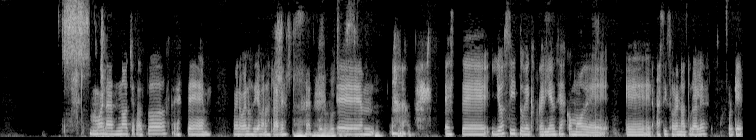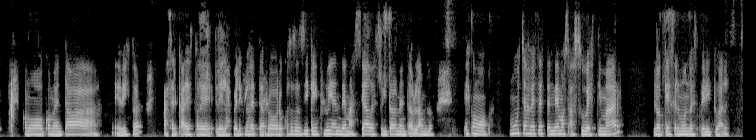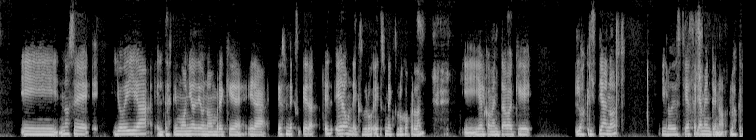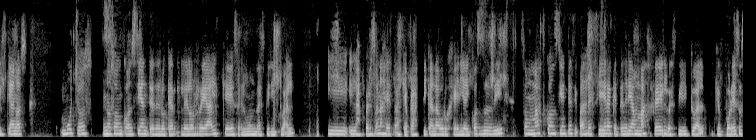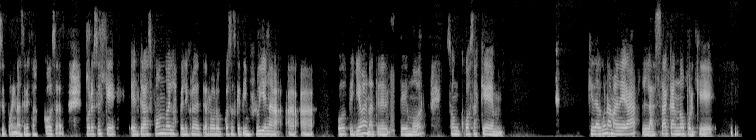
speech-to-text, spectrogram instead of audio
Buenas noches a todos. Este, bueno, buenos días, buenas tardes. Buenas noches. Em, este, yo sí tuve experiencias como de eh, así sobrenaturales, porque como comentaba eh, Víctor, acerca de esto de, las películas de terror o cosas así que influyen demasiado espiritualmente hablando. Es como muchas veces tendemos a subestimar lo que es el mundo espiritual. Y no sé, yo veía el testimonio de un hombre que era, es un ex, era, era un ex, es un ex brujo, perdón, y él comentaba que los cristianos, y lo decía seriamente, ¿no? Los cristianos, muchos no son conscientes de lo, que, de lo real que es el mundo espiritual. Y, las personas estas que practican la brujería y cosas así son más conscientes y pareciera que tendrían más fe en lo espiritual y que por eso se ponen a hacer estas cosas. Por eso es que el trasfondo de las películas de terror o cosas que te influyen a, a o te llevan a tener temor son cosas que, que de alguna manera las sacan no porque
